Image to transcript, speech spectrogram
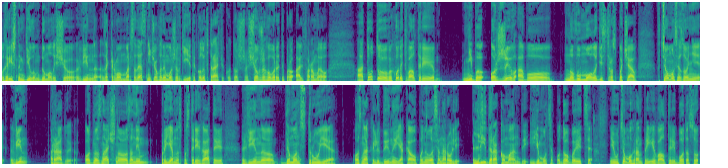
грішним ділом думали, що він за кермом Мерседес нічого не може вдіяти, коли в трафіку. Тож що вже говорити про Альфа Ромео? А тут виходить, Валтері ніби ожив або нову молодість розпочав. В цьому сезоні він радує. Однозначно, за ним приємно спостерігати. Він демонструє ознаки людини, яка опинилася на ролі. Лідера команди, і йому це подобається. І у цьому гран-прі Валтері Ботасу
